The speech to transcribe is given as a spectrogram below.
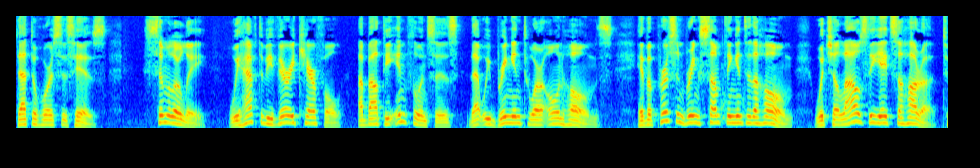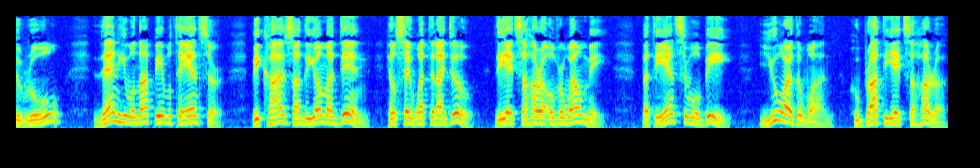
that the horse is his. Similarly, we have to be very careful about the influences that we bring into our own homes. If a person brings something into the home which allows the Yetzer Hara to rule, then he will not be able to answer, because on the Yom HaDin he'll say, "What did I do? The Yetzer Hara overwhelmed me." But the answer will be, "You are the one who brought the Yetzer Hara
